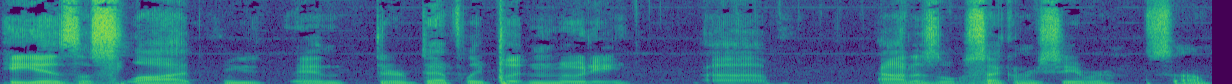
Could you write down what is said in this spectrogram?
he is a slot. He, and they're definitely putting Mooney uh, out as a second receiver. So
